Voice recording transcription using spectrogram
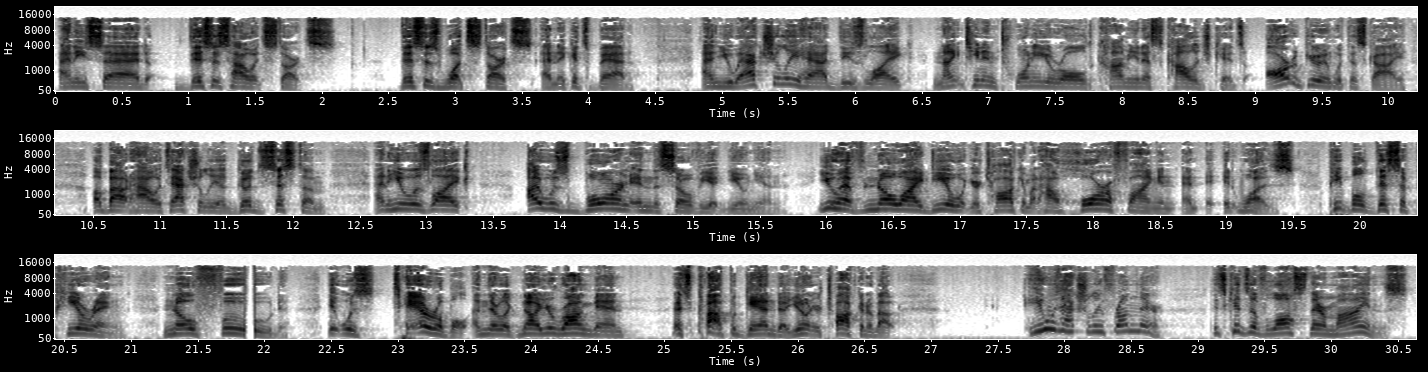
And he said, this is how it starts. This is what starts, and it gets bad. And you actually had these like 19 and 20 year old communist college kids arguing with this guy about how it's actually a good system. And he was like, I was born in the Soviet Union. You have no idea what you're talking about, how horrifying and, and it was. People disappearing, no food. It was terrible. And they're like, no, you're wrong, man. It's propaganda. You know what you're talking about. He was actually from there. These kids have lost their minds.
